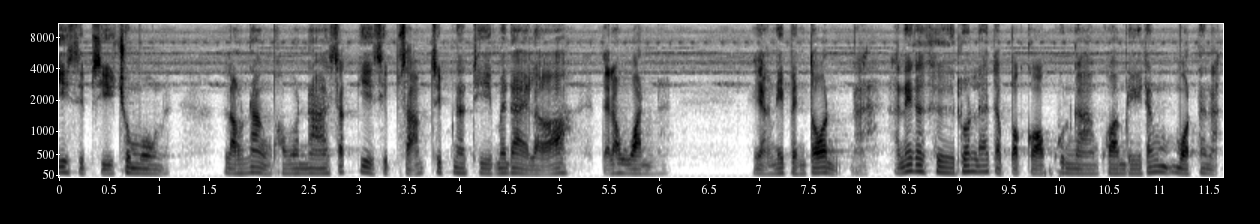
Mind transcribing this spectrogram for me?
ยี่สิบสี่ชั่วโมงเนะเรานั่งภาวนาสักยี่สิบสามสิบนาทีไม่ได้เหรอ แต่ละวันอย่างนี้เป็นต้นนะอันนี้ก็คือล้วนแล้วแต่ประกอบคุณงามความดีทั้งหมดนั่นแหะ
